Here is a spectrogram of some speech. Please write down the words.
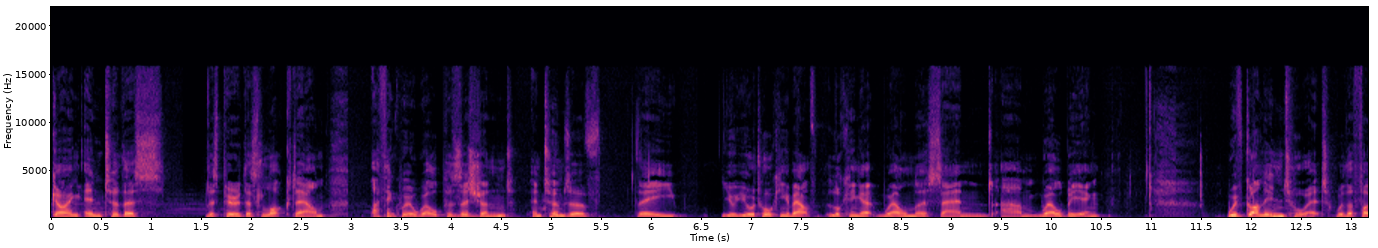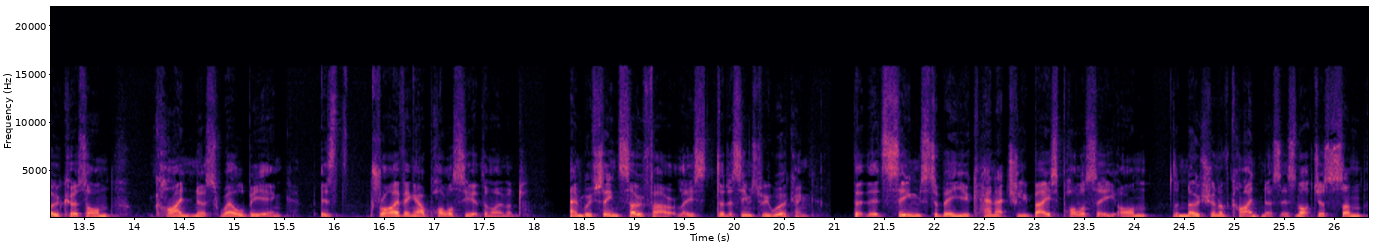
Going into this this period, this lockdown, I think we're well positioned in terms of the you, you were talking about looking at wellness and um, well-being we've gone into it with a focus on kindness, well-being is driving our policy at the moment. And we've seen so far, at least, that it seems to be working. That it seems to be you can actually base policy on the notion of kindness. It's not just some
